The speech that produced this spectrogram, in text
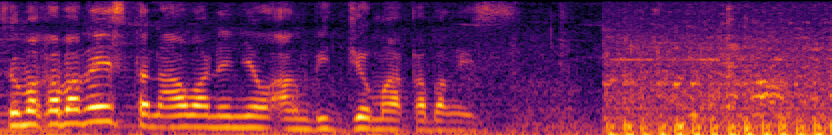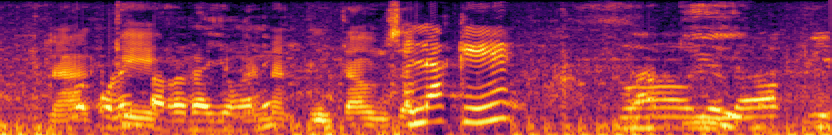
So mga kabangis, tanawan ninyo ang video mga kabangis. Laki. Anak ng taon sa... Laki? Laki. Laki.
